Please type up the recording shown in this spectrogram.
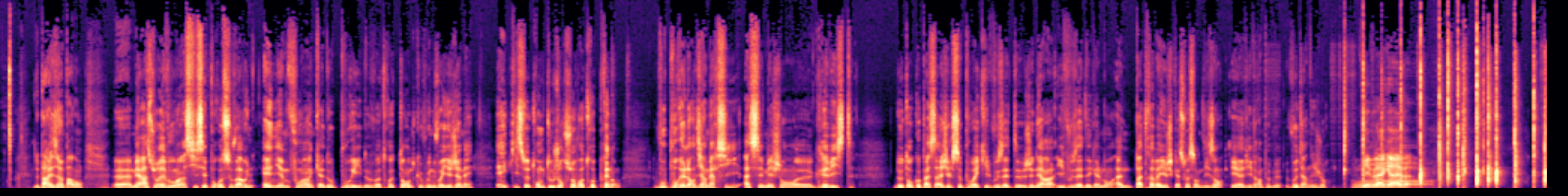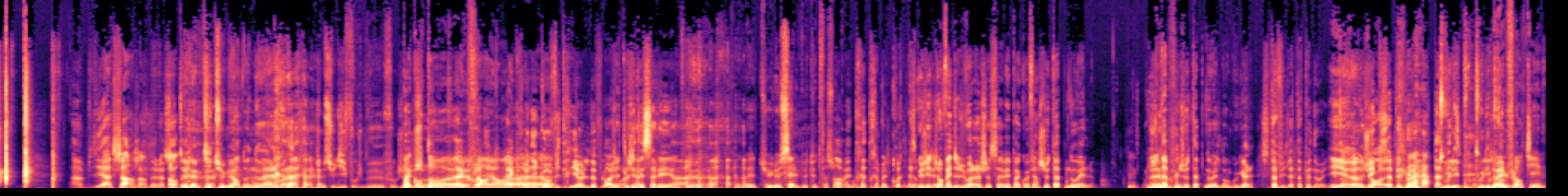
de Parisiens, pardon. Euh, mais rassurez-vous, hein, si c'est pour recevoir une énième fois un cadeau pourri de votre tante que vous ne voyez jamais et qui se trompe toujours sur votre prénom, vous pourrez leur dire merci à ces méchants euh, grévistes. D'autant qu'au passage, il se pourrait qu'ils vous aident, général... ils vous aident également à ne pas travailler jusqu'à 70 ans et à vivre un peu mieux vos derniers jours. Vive la grève. Un billet à charge hein, de la part C'était de ma petite humeur de Noël, voilà. Je me suis dit, il faut que je me, faut que je Pas content, euh, la, le chronique, Florian, la chronique euh, au vitriol de Florian. J'étais- J'étais salé un Ah. peu. euh, tu es le sel de toute façon. Ah, mais moi. très très belle chronique. Parce que j'ai, en fait, je- voilà, je savais pas quoi faire. Je tape Noël. Je, tape, je tape Noël dans Google. Tu tapes- il a tapé Noël. Et, euh, un mec genre, qui Noël. Tous les, tous les, Noël premiers, Flantier.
